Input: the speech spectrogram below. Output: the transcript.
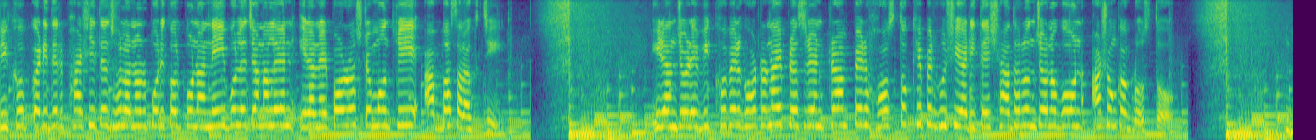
বিক্ষোভকারীদের ফাঁসিতে ঝোলানোর পরিকল্পনা নেই বলে জানালেন ইরানের পররাষ্ট্রমন্ত্রী আব্বাস আরাকচি ইরান জুড়ে বিক্ষোভের ঘটনায় প্রেসিডেন্ট ট্রাম্পের হস্তক্ষেপের হুঁশিয়ারিতে সাধারণ জনগণ আশঙ্কাগ্রস্ত।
